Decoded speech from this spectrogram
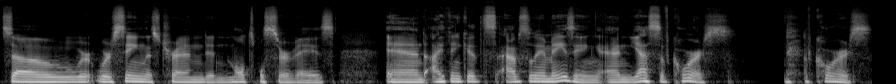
So we're we're seeing this trend in multiple surveys, and I think it's absolutely amazing. And yes, of course, of course.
